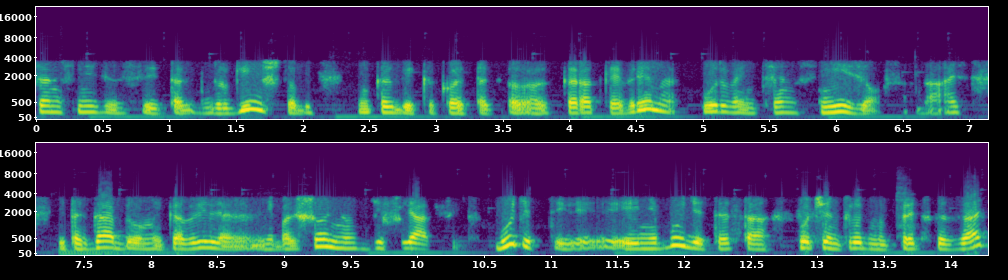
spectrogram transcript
цен снизился и так другие, чтобы ну, как бы какое-то э, короткое время уровень цен снизился. Да? И тогда был, мы говорили небольшой но дефляции. Будет или и не будет, это очень трудно предсказать.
